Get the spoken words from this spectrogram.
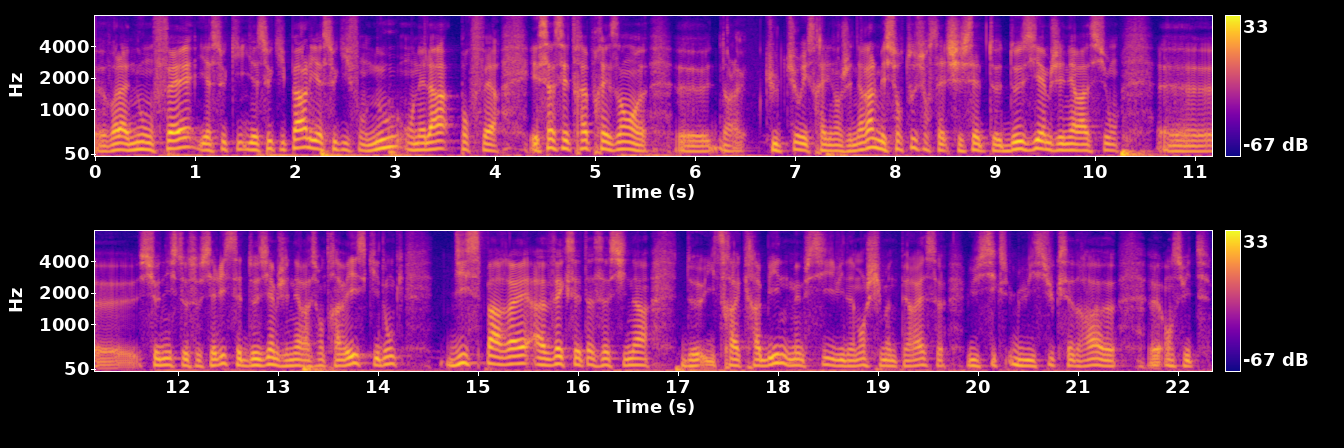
euh, voilà, nous on fait, il y, a ceux qui, il y a ceux qui parlent, il y a ceux qui font. Nous, on est là pour faire. Et ça, c'est très présent dans la culture israélienne en général, mais surtout sur chez cette deuxième génération sioniste socialiste, cette deuxième génération travailliste qui donc disparaît avec cet assassinat de Yitzhak Rabin, même si évidemment Shimon Peres lui succédera ensuite.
